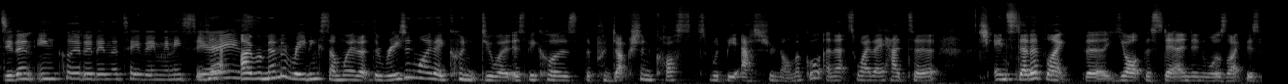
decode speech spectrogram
didn't include it in the TV miniseries. Yeah, I remember reading somewhere that the reason why they couldn't do it is because the production costs would be astronomical, and that's why they had to instead of like the yacht, the stand-in was like this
